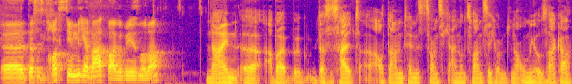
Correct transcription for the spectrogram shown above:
Äh, das ist trotzdem nicht erwartbar gewesen, oder? Nein, äh, aber äh, das ist halt auch Damen-Tennis 2021 und Naomi Osaka,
